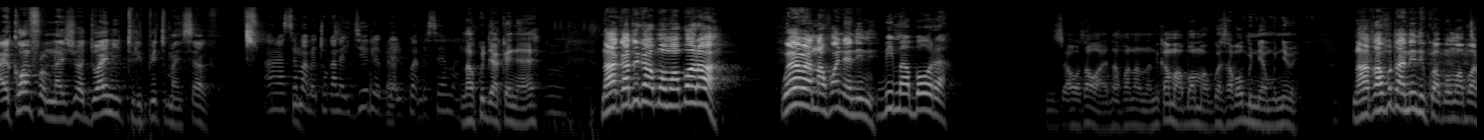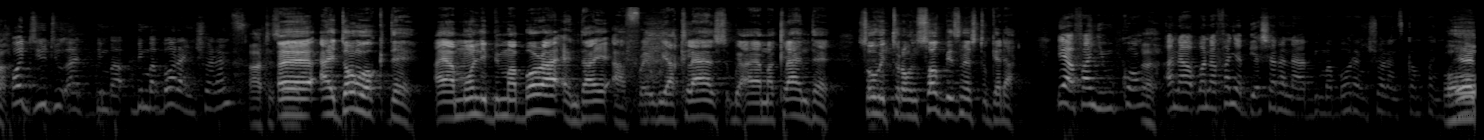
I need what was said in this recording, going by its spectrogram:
I come from Nigeria. Do I need to repeat myself? anasema ametoka Nigeria vile alikuwa amesema Nakuja Kenya eh. Na katika mama bora wewe anafanya nini? Bima bora Ni sawa sawa inafanana ni kama boma kwa sababu ni ya mwenyewe. Na atafuta nini kwa boma bora? what do you do at Bima, Bima Bora Insurance. Uh, I don't work there. I am only Bima Bora and I are. We are clients. We- I am a client there. So we transact business together. Yeah, afanyi huko ana wanafanya biashara na Bima Bora Insurance Company Oh. mteja, Eh,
